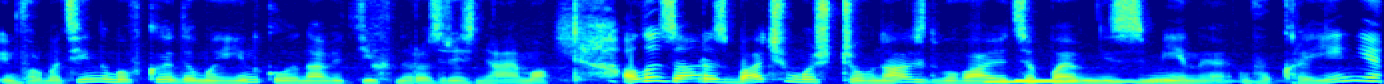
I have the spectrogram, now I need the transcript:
інформаційними вкидами, і інколи навіть їх не розрізняємо. Але зараз бачимо, що в нас відбуваються певні зміни в Україні,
